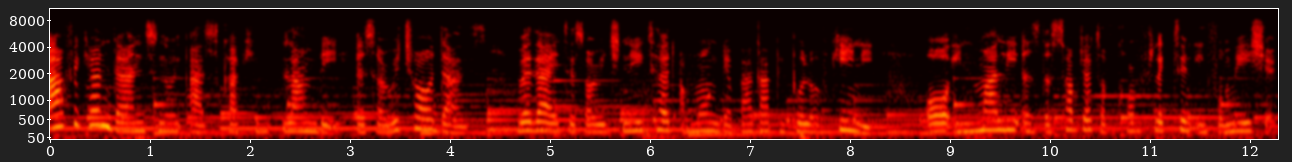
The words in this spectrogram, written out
African dance known as Kakilambe is a ritual dance, whether it is originated among the Baga people of Guinea or in Mali is the subject of conflicting information.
